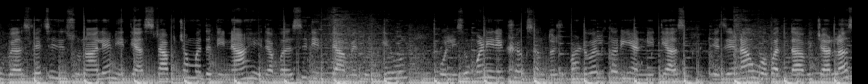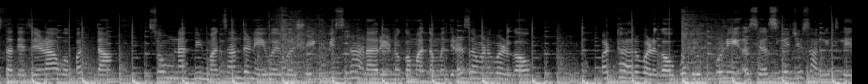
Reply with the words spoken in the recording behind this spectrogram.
उभे असल्याचे दिसून आल्याने त्या स्टाफच्या मदतीने आहे त्या परिस्थितीत त्यावेतून घेऊन पोलीस उपनिरीक्षक संतोष भांडवलकर यांनी त्यास त्याचे नाव व पत्ता विचारला असता त्याचे नाव व पत्ता सोमनाथ भीमा चांदणे वय वर्ष एकवीस राहणार रेणुका माता मंदिराजवळ वडगाव पठार वडगाव बुद्रुक पुणे असे असल्याचे सांगितले.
